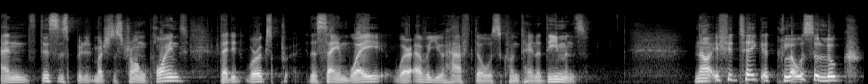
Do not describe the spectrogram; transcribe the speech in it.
And this is pretty much the strong point, that it works the same way wherever you have those container daemons. Now, if you take a closer look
